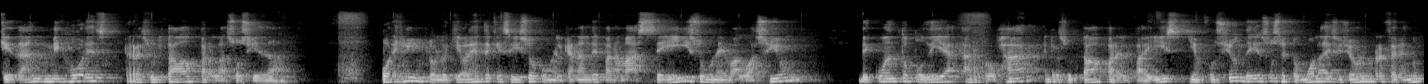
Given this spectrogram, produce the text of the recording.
que dan mejores resultados para la sociedad. Por ejemplo, lo equivalente que se hizo con el Canal de Panamá, se hizo una evaluación de cuánto podía arrojar en resultados para el país y en función de eso se tomó la decisión en un referéndum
